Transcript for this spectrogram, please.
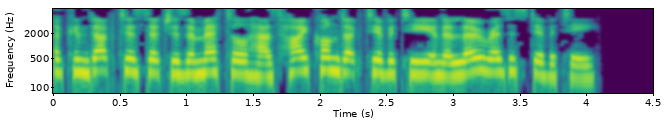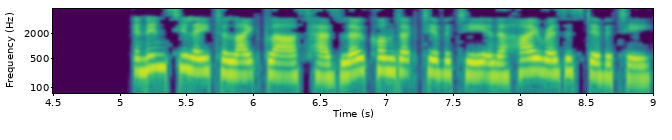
A conductor such as a metal has high conductivity and a low resistivity. An insulator like glass has low conductivity and a high resistivity.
